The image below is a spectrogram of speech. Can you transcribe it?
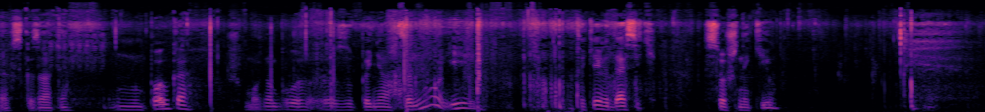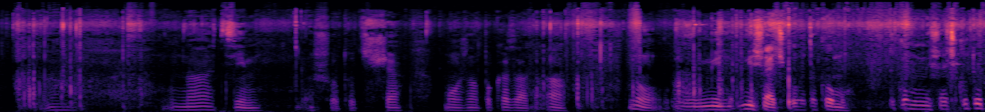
як сказати, полка, щоб можна було е, зупинятися. Ну і таких 10 сошників е, на цім. Що тут ще можна показати? А, ну, мішечку, в такому, в такому мішечку тут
